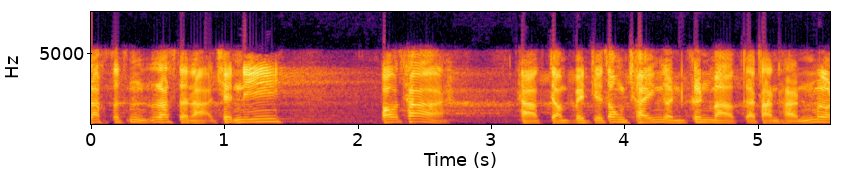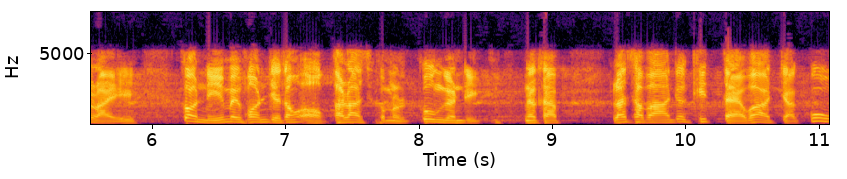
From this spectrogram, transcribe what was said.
ลักษณะษณะเช่นนี้ เพราะถ้าหากจำเป็นจะต้องใช้เงินขึ้นมากระทันหันเมื่อไหร่ ก็หนีไม่พ้นจะต้องออกพระราชกำหนดกู้เงินอีกนะครับ รัฐบาลก็คิดแต่ว่าจะกู้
